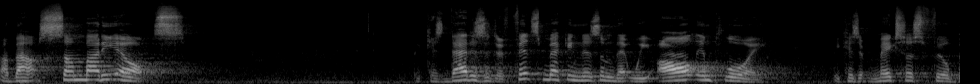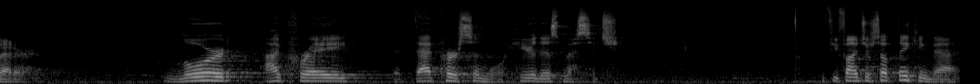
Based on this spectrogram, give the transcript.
about somebody else because that is a defense mechanism that we all employ because it makes us feel better. Lord, I pray that that person will hear this message. If you find yourself thinking that,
